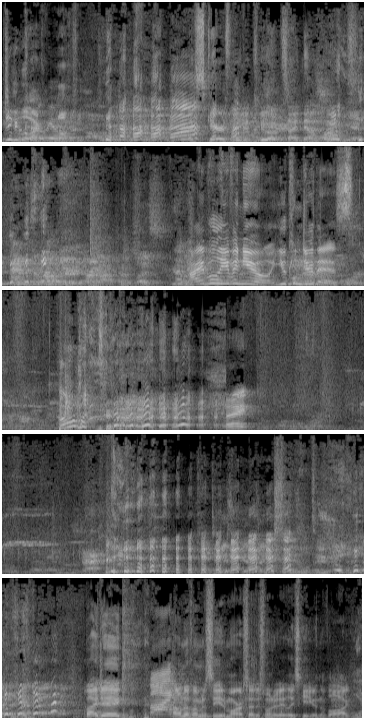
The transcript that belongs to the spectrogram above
Do You look like a monkey. It scares me to do upside down things. I believe in you. You can do this. Oh my. All right. Bye, Jade. Bye. I don't know if I'm gonna see you tomorrow, so I just wanted to at least get you in the vlog. Yeah,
